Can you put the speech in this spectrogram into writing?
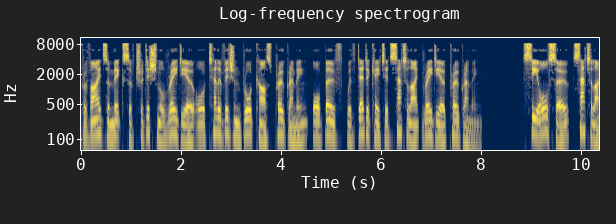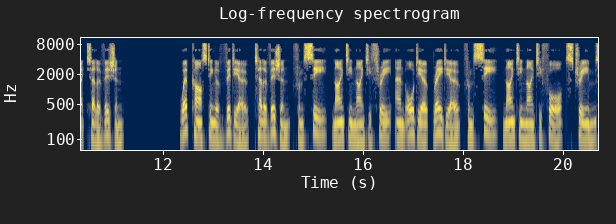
provides a mix of traditional radio or television broadcast programming, or both, with dedicated satellite radio programming. See also, satellite television Webcasting of video, television from c. 1993 and audio, radio from c. 1994 streams,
